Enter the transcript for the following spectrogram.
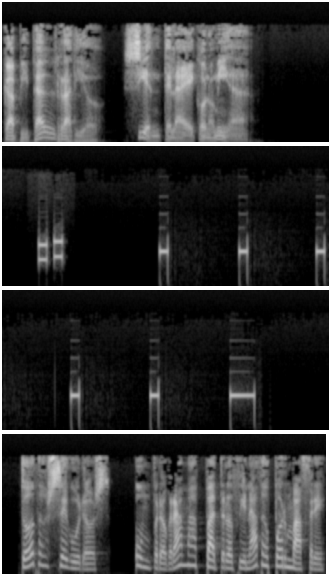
Capital Radio. Siente la economía. Todos Seguros, un programa patrocinado por Mafre,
